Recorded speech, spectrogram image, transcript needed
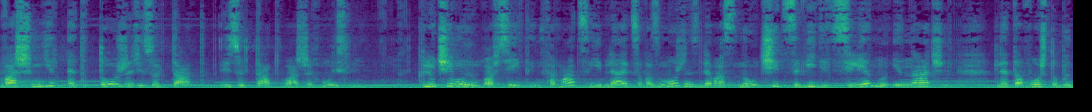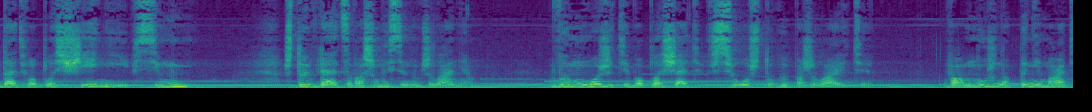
Ваш мир – это тоже результат, результат ваших мыслей. Ключевым во всей этой информации является возможность для вас научиться видеть Вселенную иначе, для того, чтобы дать воплощение всему, что является вашим истинным желанием. Вы можете воплощать все, что вы пожелаете. Вам нужно понимать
